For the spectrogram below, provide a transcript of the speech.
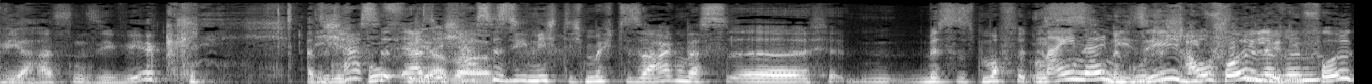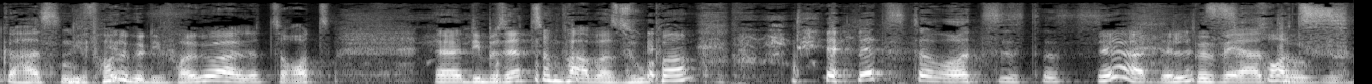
Wir hassen sie wirklich. Also Ich hasse, Buffy, also ich hasse sie nicht. Ich möchte sagen, dass äh, Mrs. Moffat ist Nein, nein, eine die gute Serie, die Folge, Schauspielerin. die Folge hassen Die. Folge, die Folge war letzte Rotz. Äh, die Besetzung war aber super. Der letzte Rotz ist das. Ja, der letzte Bewertung. Rotz.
